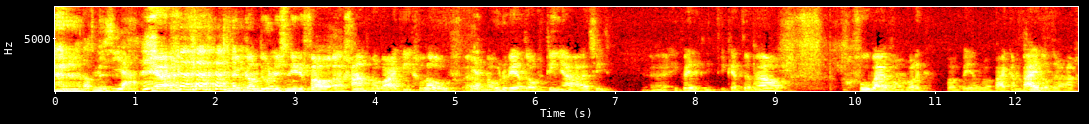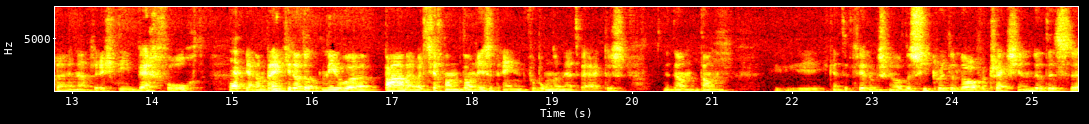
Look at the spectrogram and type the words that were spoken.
dat is ja. ja, nu kan doen is in ieder geval uh, gaan voor waar ik in geloof. Uh, Maar hoe de wereld over tien jaar uitziet, ik weet het niet. Ik heb er wel een gevoel bij van wat ik, wat, ja, waar ik aan bij wil dragen. En als, als je die weg volgt, ja. ja. dan breng je dat ook op nieuwe paden. Wat je zegt, dan, dan is het één verbonden netwerk. Dus dan, dan je, kent de film misschien wel The Secret, The Law of Attraction. Dat is, uh,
